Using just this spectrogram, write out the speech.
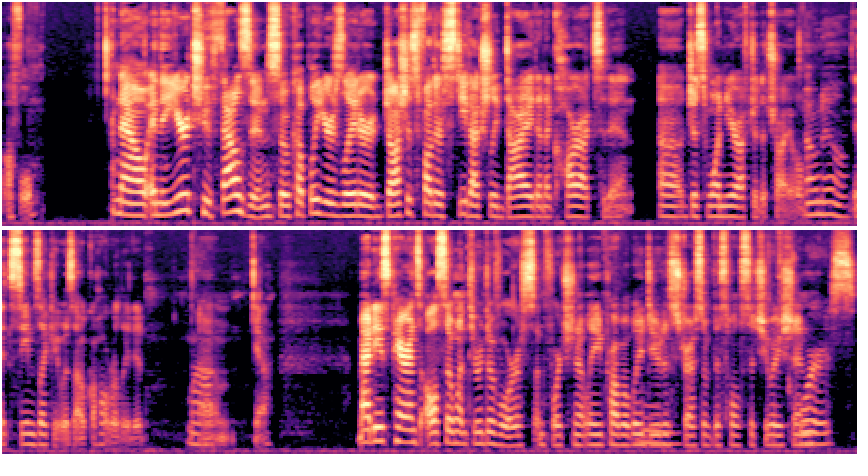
awful now in the year 2000 so a couple of years later josh's father steve actually died in a car accident uh, just one year after the trial Oh no! it seems like it was alcohol related Wow. um, yeah maddie's parents also went through divorce unfortunately probably due Mm. to stress of this whole situation of course.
